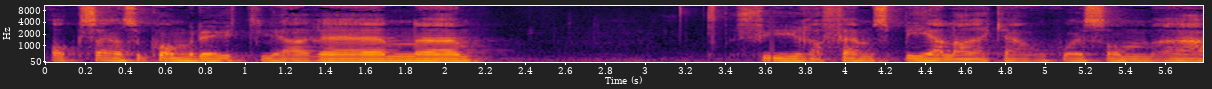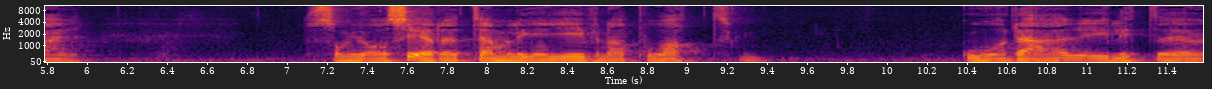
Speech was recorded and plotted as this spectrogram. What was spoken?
Och sen så kommer det ytterligare en eh, fyra, fem spelare kanske som är som jag ser det tämligen givna på att gå där i lite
